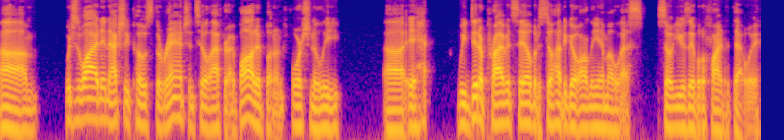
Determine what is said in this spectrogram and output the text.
um, which is why I didn't actually post the ranch until after I bought it. But unfortunately, uh, it we did a private sale, but it still had to go on the MLS, so he was able to find it that way.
